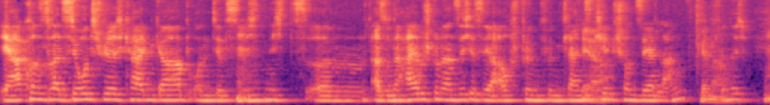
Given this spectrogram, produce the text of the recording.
ja, Konzentrationsschwierigkeiten gab und jetzt Mhm. nicht nichts, ähm, also eine halbe Stunde an sich ist ja auch für, ein- für ein kleines Ja. Kind schon sehr lang, Genau. finde ich. Mhm.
